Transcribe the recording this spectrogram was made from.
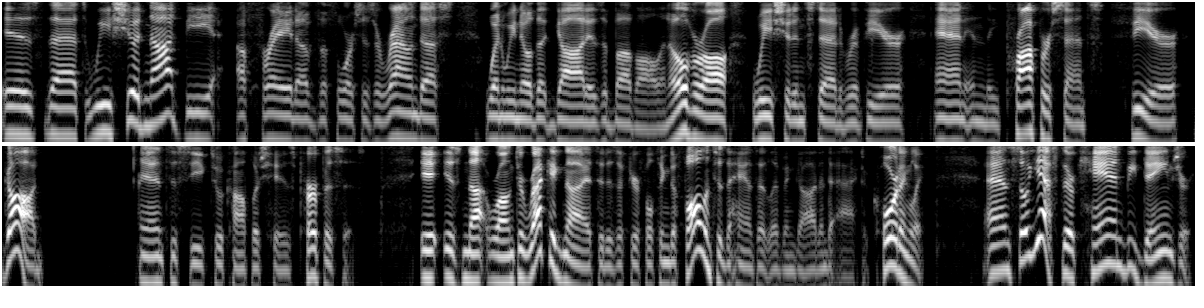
is that we should not be afraid of the forces around us when we know that God is above all. And overall, we should instead revere and, in the proper sense, fear God and to seek to accomplish His purposes it is not wrong to recognize it is a fearful thing to fall into the hands of the living God and to act accordingly. And so, yes, there can be danger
